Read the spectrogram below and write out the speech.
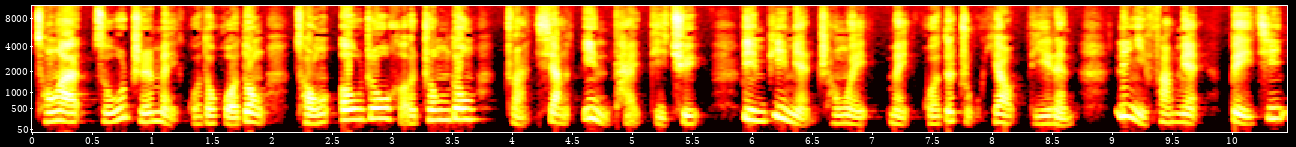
从而阻止美国的活动从欧洲和中东转向印太地区，并避免成为美国的主要敌人。另一方面，北京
